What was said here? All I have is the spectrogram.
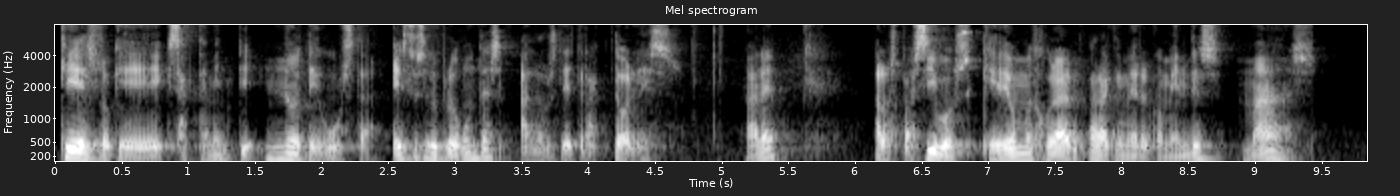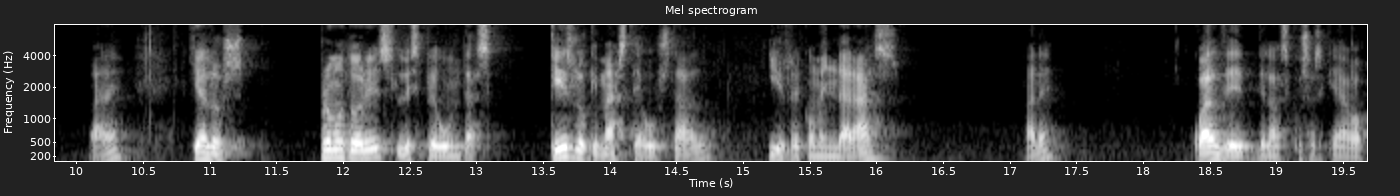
¿Qué es lo que exactamente no te gusta? Esto se lo preguntas a los detractores, ¿vale? A los pasivos, ¿qué debo mejorar para que me recomiendes más? ¿Vale? Y a los promotores les preguntas, ¿qué es lo que más te ha gustado y recomendarás? ¿Vale? ¿Cuál de, las cosas que hago?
